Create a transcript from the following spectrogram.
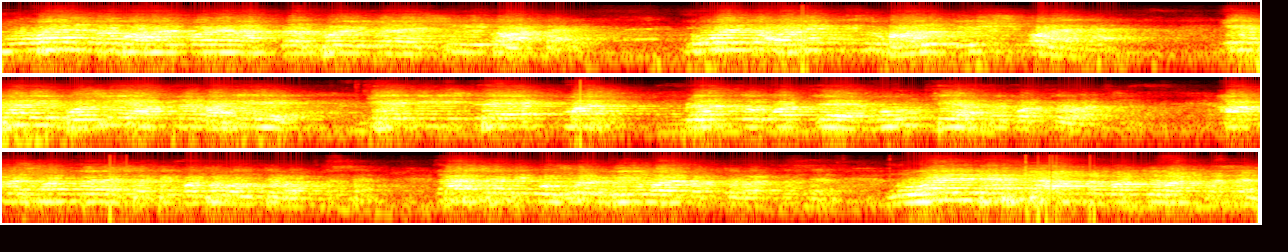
মোবাইল ব্যবহার করেন আপনার প্রয়োজনে সীমিত আকারে। মোবাইলে অনেক কিছু ভালো জিনিস করা যায়। এখানে বসে আপনার বাহিরে যে জিনিসটা এক মাস প্রাপ্ত করতে, মুহূর্তে আপনি করতে পারছেন। আপনার সন্তানের সাথে কথা বলতে পারতেছেন। তার সাথে কৌশল বিনিময় করতে পারতেছেন। মোবাইলে ব্যবসা আপনি করতে পারতেছেন।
